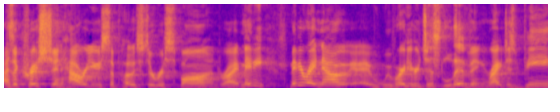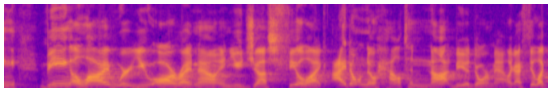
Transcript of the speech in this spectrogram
as a Christian, how are you supposed to respond, right? Maybe maybe right now uh, where you're just living, right? Just being being alive where you are right now and you just feel like I don't know how to not be a doormat. Like I feel like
